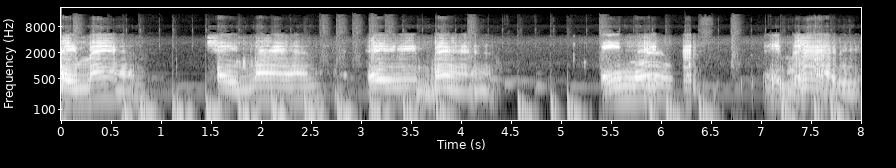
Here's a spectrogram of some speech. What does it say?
Amen. Amen. Amen. Amen. Amen.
